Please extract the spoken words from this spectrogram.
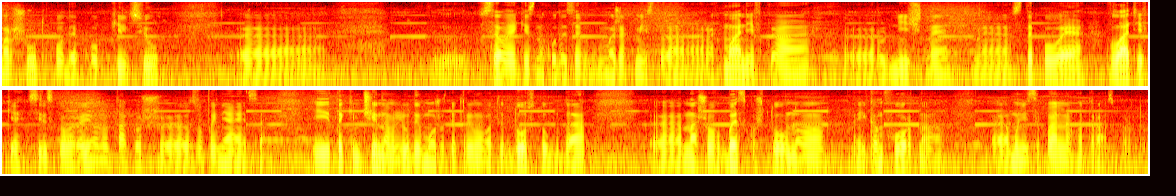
маршрут, ходить по кільцю. Е, Села, які знаходяться в межах міста Рахманівка, Руднічне, е, Степове, Влатівки сільського району також е, зупиняється. І таким чином люди можуть отримувати доступ до е, нашого безкоштовного і комфортного е, муніципального транспорту.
